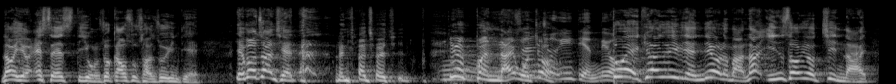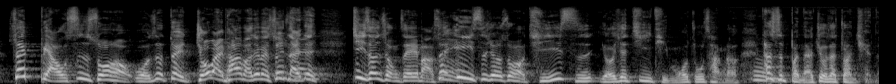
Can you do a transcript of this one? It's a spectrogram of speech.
然后也有 SSD，我们说高速传输硬碟，有没有赚钱？人家就已经，因为本来我就一点六，对，就要一点六了嘛。那营收又进来，所以表示说哈，我是对九百趴嘛，对不对？所以来对寄生虫这些嘛，所以意思就是说哈，其实有一些记忆体模组厂呢，它是本来就在赚钱的。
